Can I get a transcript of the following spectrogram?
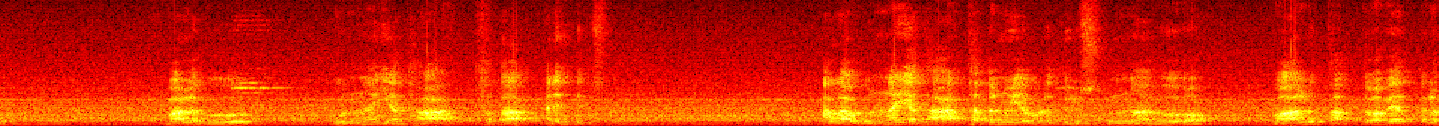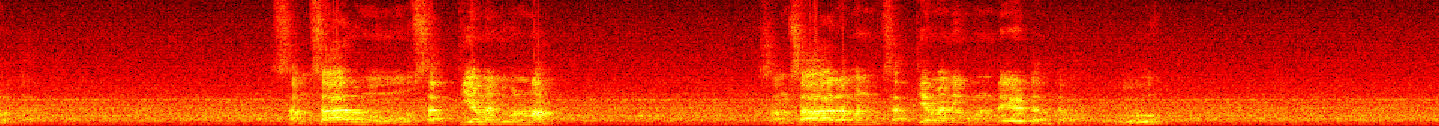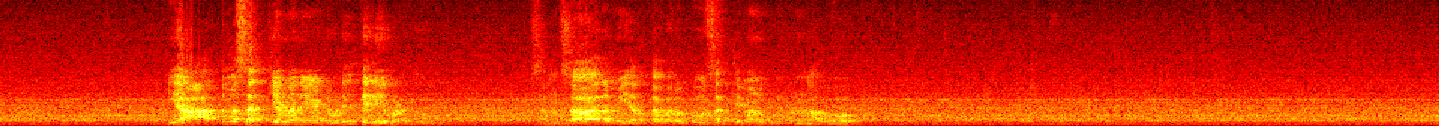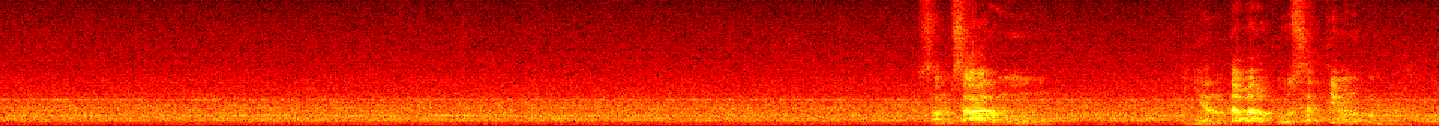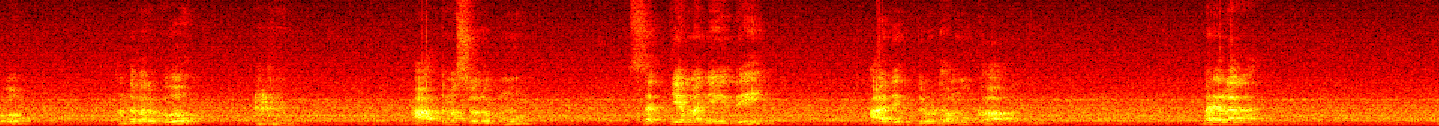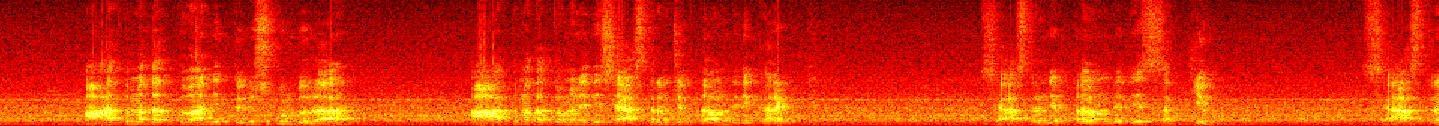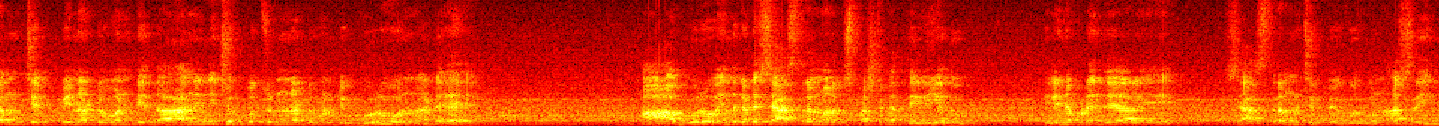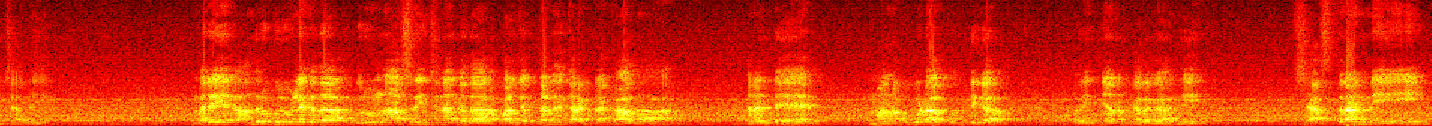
వాళ్ళకు ఉన్న యథార్థత అనేది తెలుస్తుంది. అలా ఉన్న యథార్థతను ఎవడు తెలుసుకున్నారో వాళ్ళు తత్వవేత్తలు అవుతారు. సంసారము సత్యమని ఉన్నాం. సంసారమని సత్యమని ఉండేటంత వరకు ఈ ఆత్మ సత్యం అనేటువంటిది తెలియబడదు. సంసారం ఎంతవరకు సత్యం అనుకుంటున్నావో సంసారము ఎంతవరకు సత్యం అనుకుంటున్నావో అంతవరకు ఆత్మస్వరూపము సత్యం అనేది అది దృఢము కాదు. మరి ఎలాగా? ఆత్మతత్వాన్ని తెలుసుకుంటురా ఆత్మతత్వం అనేది శాస్త్రం చెప్తా ఉండేది కరెక్ట్. శాస్త్రం చెప్తా ఉండేది సత్యం. శాస్త్రం చెప్పినటువంటి దానిని చెప్పుచున్నటువంటి గురువు ఉన్నాడే. ఆ గురువు ఎందుకంటే శాస్త్రం మనకు స్పష్టంగా తెలియదు. తెలియనప్పుడు ఏం చేయాలి? శాస్త్రంను చెప్పే గురువును ఆశ్రయించాలి. మరి అందరూ గురువులే కదా గురువులను ఆశ్రయించినాం కదా వాళ్ళు చెప్తానేది కరెక్టా కాదా అని అంటే మనకు కూడా కొద్దిగా పరిజ్ఞానం కలగాలి. శాస్త్రాన్ని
